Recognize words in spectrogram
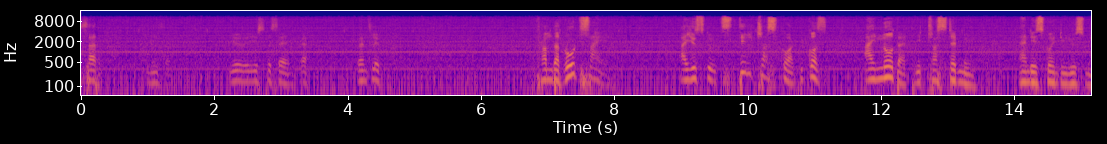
sir, me, sir. You used to say, yeah, don't sleep. From the roadside, I used to still trust God because I know that He trusted me and He's going to use me.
